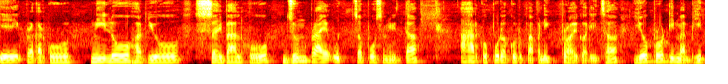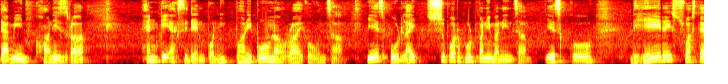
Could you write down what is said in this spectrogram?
एक प्रकारको निलो हरियो शैवाल हो जुन प्राय उच्च पोषणयुक्त आहारको पूरकको रूपमा पनि प्रयोग गरिन्छ। यो प्रोटिनमा भिटामिन खनिज र एन्टिअक्सिडेन्ट पनि भरिपूर्ण रहेको हुन्छ। यस फुडलाई सुपरफुड पनि भनिन्छ। यसको धेरै स्वास्थ्य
